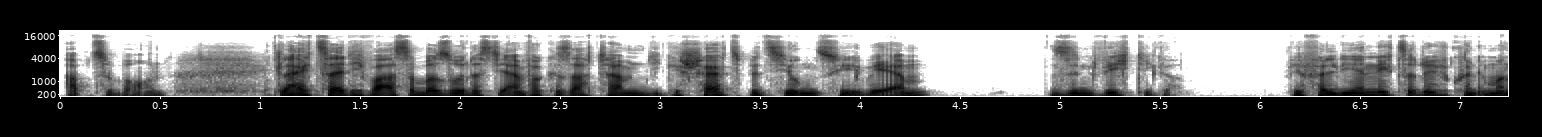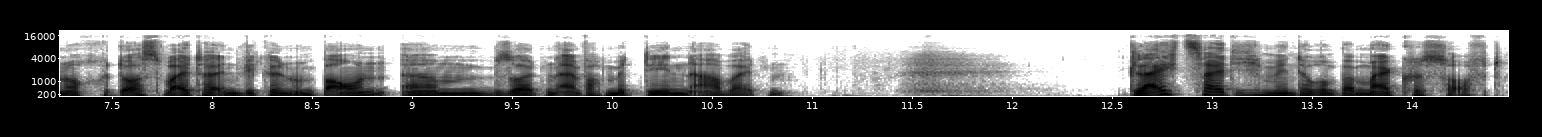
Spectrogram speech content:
abzubauen. Gleichzeitig war es aber so, dass die einfach gesagt haben, die Geschäftsbeziehungen zu IBM sind wichtiger. Wir verlieren nichts dadurch, wir können immer noch DOS weiterentwickeln und bauen, ähm, wir sollten einfach mit denen arbeiten. Gleichzeitig im Hintergrund bei Microsoft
